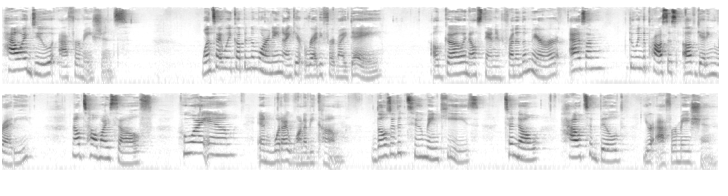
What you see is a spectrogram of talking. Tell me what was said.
How I do affirmations. Once I wake up in the morning, I get ready for my day. I'll go and I'll stand in front of the mirror as I'm doing the process of getting ready. And I'll tell myself who I am and what I want to become. Those are the two main keys to know how to build your affirmation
